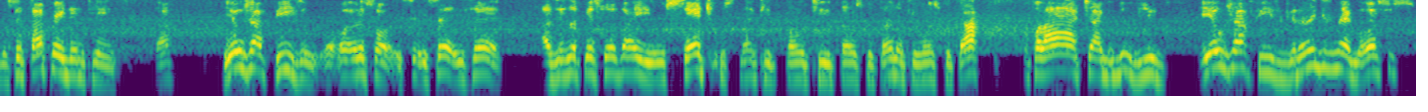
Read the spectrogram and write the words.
você está perdendo clientes, tá? Eu já fiz, olha só, isso, isso, é, isso é, às vezes a pessoa vai, os céticos, né, que estão que escutando, que vão escutar, vão falar, ah, Thiago, duvido. Eu já fiz grandes negócios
